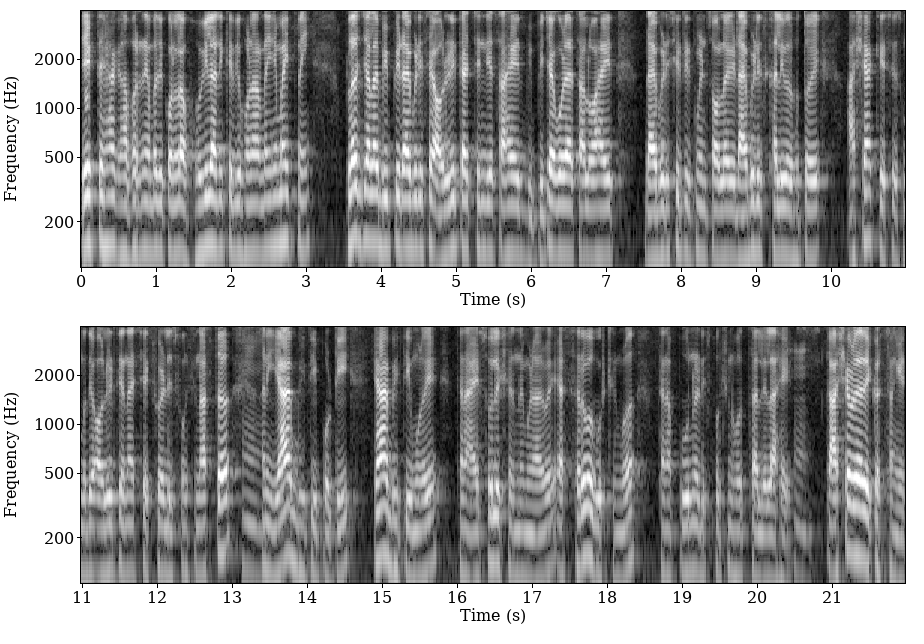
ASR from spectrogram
एक तर ह्या घाबरण्यामध्ये कोणाला होईल आणि कधी होणार नाही हे माहीत नाही. प्लस ज्याला बीपी डायबिटीस आहे ऑलरेडी त्यात चेंजेस आहेत बीपीच्या गोळ्या चालू आहेत डायबिटीसची ट्रीटमेंट चालू आहे डायबिटीस खालीवर होतोय. अशा केसेसमध्ये ऑलरेडी त्यांना सेक्शुअल डिस्फंक्शन असतं. आणि या भीतीपोटी या भीतीमुळे त्यांना आयसोलेशन न मिळावे या सर्व गोष्टींमुळं त्यांना पूर्ण डिस्फंक्शन होत चाललेलं आहे. तर अशा वेळेला एकच सांगेन.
